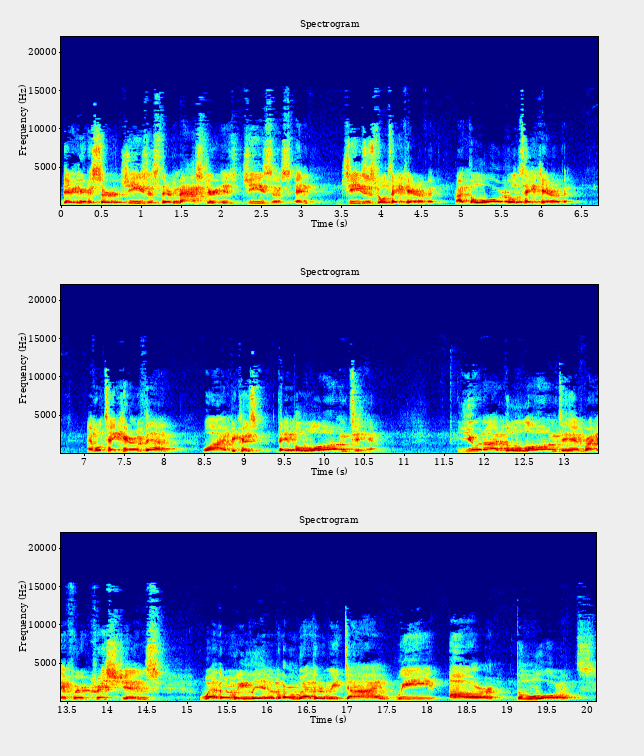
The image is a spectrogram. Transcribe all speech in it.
They're here to serve Jesus. Their master is Jesus, and Jesus will take care of it. Right? The Lord will take care of it, and will take care of them. Why? Because they belong to Him. You and I belong to Him, right? If we're Christians, whether we live or whether we die, we are the Lord's.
